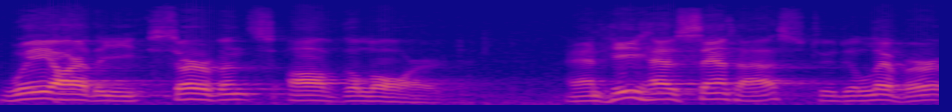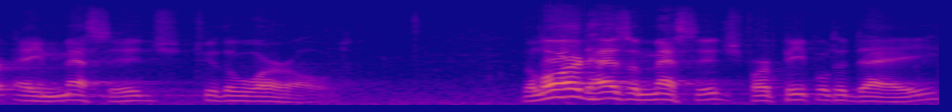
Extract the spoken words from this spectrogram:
We are the servants of the Lord, and He has sent us to deliver a message to the world. The Lord has a message for people today,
